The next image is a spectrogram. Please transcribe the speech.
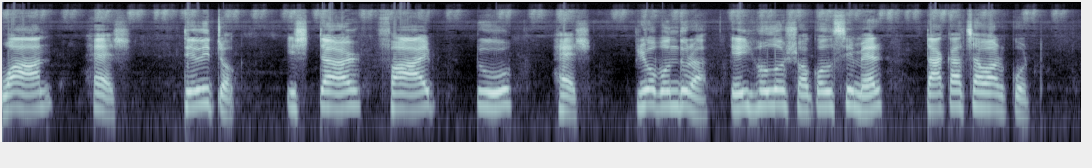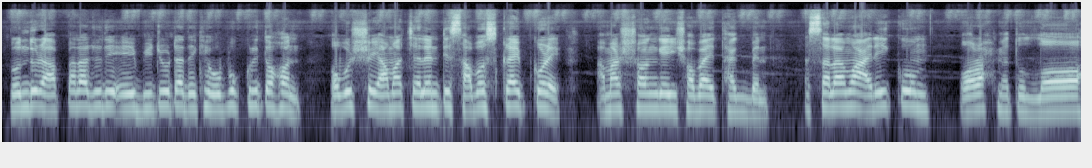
one hash. Teletalk, star five two hash. প্রিয় বন্ধুরা, এই হলো সকল সিমের টাকা চাওয়ার কোড। বন্ধুরা, আপনারা যদি এই ভিডিওটা দেখে উপকৃত হন, অবশ্যই আমার চ্যানেলটি সাবস্ক্রাইব করে আমার সঙ্গেই সবাই থাকবেন। আসসালামু আলাইকুম ওরহমতুল্লাহ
